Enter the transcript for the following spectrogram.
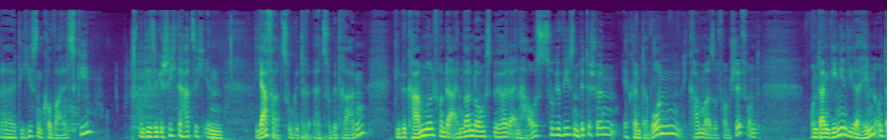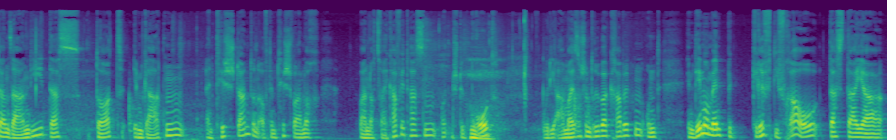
äh, die hießen Kowalski. Und diese Geschichte hat sich in Jaffa zugetra äh, zugetragen. Die bekamen nun von der Einwanderungsbehörde ein Haus zugewiesen. Bitteschön, ihr könnt da wohnen. Die kamen also vom Schiff und, und dann gingen die dahin und dann sahen die, dass dort im Garten ein Tisch stand und auf dem Tisch war noch, waren noch zwei Kaffeetassen und ein Stück Brot, wo die Ameisen schon drüber krabbelten. Und in dem Moment begriff die Frau, dass da ja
